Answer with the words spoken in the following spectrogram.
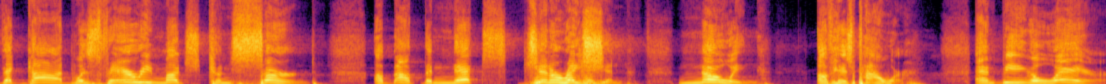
that God was very much concerned about the next generation knowing of his power and being aware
